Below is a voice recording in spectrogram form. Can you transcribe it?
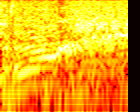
Ah!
